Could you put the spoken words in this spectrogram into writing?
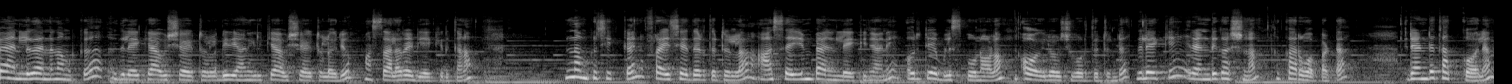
പാനിൽ തന്നെ നമുക്ക് ഇതിലേക്ക് ആവശ്യമായിട്ടുള്ള ബിരിയാണിയിലേക്ക് ആവശ്യമായിട്ടുള്ള ഒരു മസാല റെഡിയാക്കി എടുക്കണം. നമുക്ക് ചിക്കൻ ഫ്രൈ ചെയ്തെടുത്തിട്ടുള്ള ആ സെയിം പാനിലേക്ക് ഞാൻ ഒരു ടേബിൾ സ്പൂണോളം ഓയിൽ ഒഴിച്ചു കൊടുത്തിട്ടുണ്ട്. ഇതിലേക്ക് രണ്ട് കഷ്ണം കറുവപ്പട്ട രണ്ട് തക്കോലം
